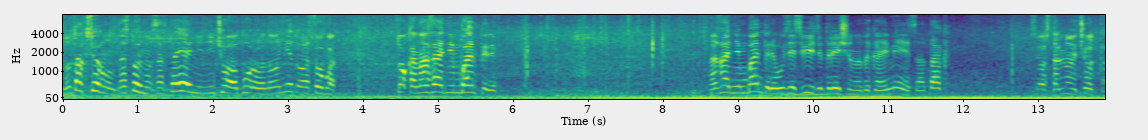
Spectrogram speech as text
Ну так все равно в достойном состоянии, ничего оборванного нету особо. Только на заднем бампере. На заднем бампере вот здесь, видите, трещина такая имеется, а так все остальное четко.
